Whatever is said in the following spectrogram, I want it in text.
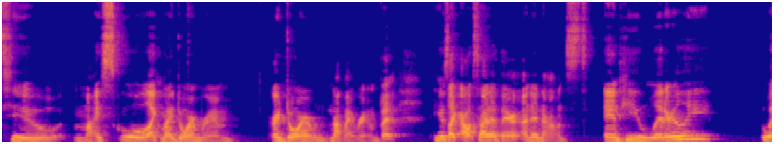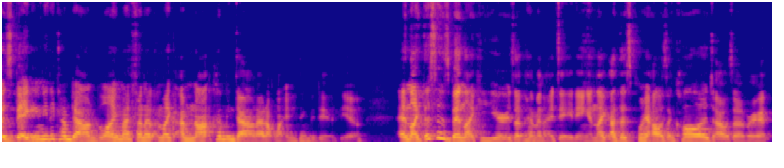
to my school, like my dorm room, or dorm, not my room, but he was like outside of there unannounced. And he literally was begging me to come down, blowing my phone up. I'm like, I'm not coming down. I don't want anything to do with you. And like, this has been like years of him and I dating. And like, at this point, I was in college, I was over it.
